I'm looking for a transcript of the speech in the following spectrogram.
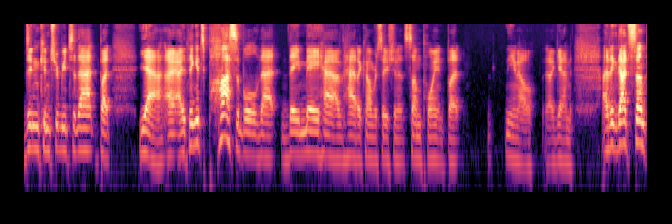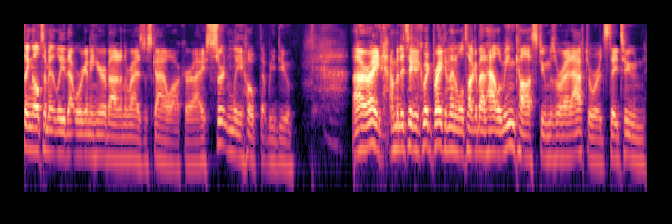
didn't contribute to that, but yeah, I, I think it's possible that they may have had a conversation at some point, but you know, again, I think that's something ultimately that we're going to hear about in The Rise of Skywalker. I certainly hope that we do. All right, I'm going to take a quick break and then we'll talk about Halloween costumes right afterwards. Stay tuned.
